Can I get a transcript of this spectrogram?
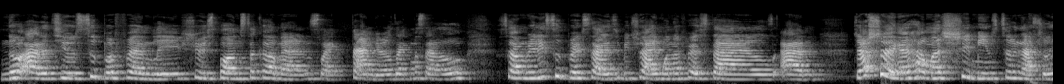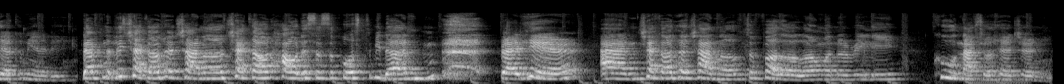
no attitude, super friendly. She responds to comments like fangirls like myself. So I'm really super excited to be trying one of her styles and just showing her how much she means to the natural hair community. Definitely check out her channel, check out how this is supposed to be done right here and check out her channel to follow along on a really cool natural hair journey.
